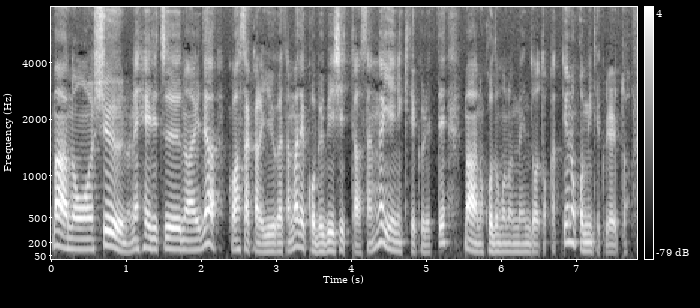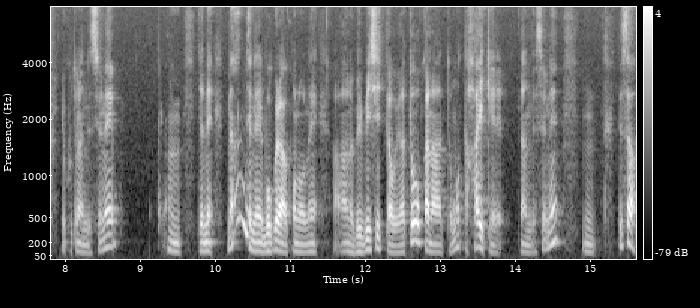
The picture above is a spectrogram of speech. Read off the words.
まあ、あの週のね平日の間こう朝から夕方までこうベビーシッターさんが家に来てくれて、まあ、あの子供の面倒とかっていうのをこう見てくれるということなんですよね。うん、でねなんでね僕らはこのねあのベビーシッターを雇おうかなと思った背景なんですよね。うん、でさ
